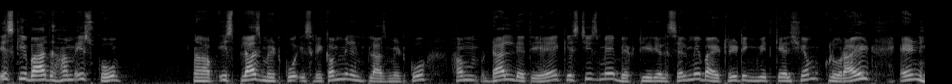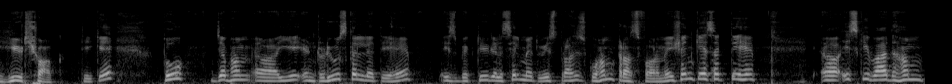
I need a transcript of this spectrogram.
इसके बाद हम इसको इस प्लाज्मिड को, इस रिकम्बिनेंट प्लाज्मिड को हम डाल देते हैं किस चीज़ में? बैक्टीरियल सेल में by treating with calcium chloride and heat shock ठीक है? तो जब हम ये इंट्रोड्यूस कर लेते हैं इस बैक्टीरियल सेल में तो इस प्रोसेस को हम ट्रांसफॉर्मेशन कह सकते हैं। इसके बाद हम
